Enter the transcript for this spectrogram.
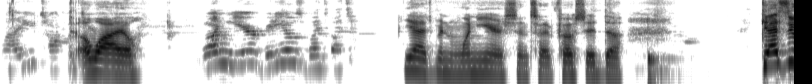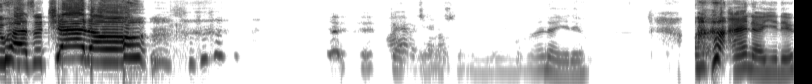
Why are you talking? a while. One year videos? What? What? Yeah, it's been one year since I posted the Guess who has a channel? I have a channel. I know you do. I know you do.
